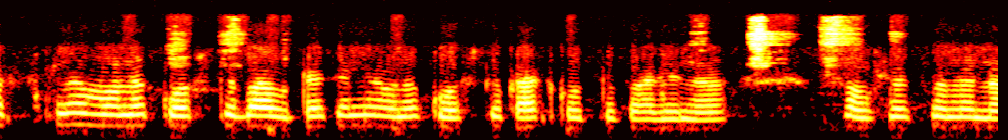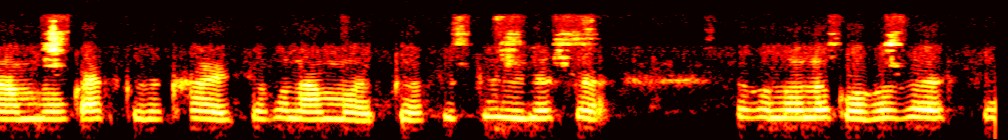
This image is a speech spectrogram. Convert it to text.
আসলাম, অনেক কষ্ট বাবুটাকে নিয়ে অনেক কষ্ট কাজ করতে পারি না। সংসার চলে না আম্মু কাজ করে খায়, যখন আম্মু একটু অসুস্থ হয়ে গেছে, তখন অনেক অভাবে আসছে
